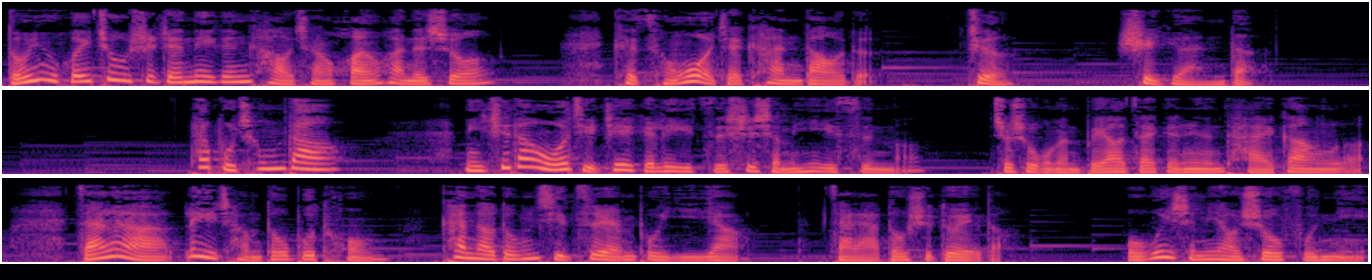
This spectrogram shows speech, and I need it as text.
董宇辉注视着那根烤肠，缓缓地说：“可从我这看到的，这是圆的。”他补充道：“你知道我举这个例子是什么意思吗？就是我们不要再跟人抬杠了。咱俩立场都不同，看到东西自然不一样。咱俩都是对的。我为什么要说服你？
